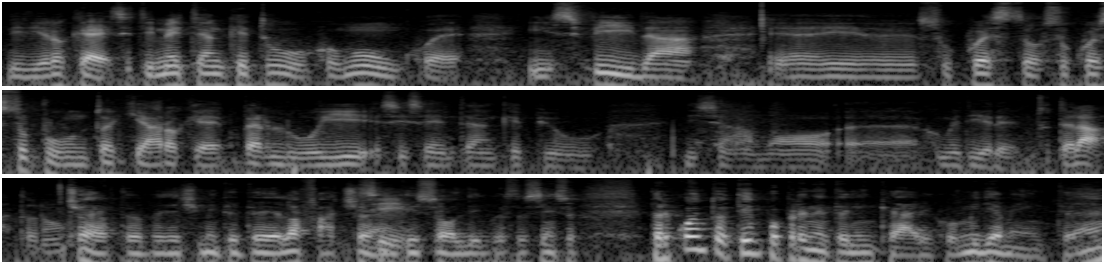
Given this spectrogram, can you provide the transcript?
di dire ok, se ti metti anche tu comunque in sfida eh, su, questo, su questo punto, è chiaro che per lui si sente anche più, diciamo, eh, come dire, tutelato. No? Certo, perché ci mettete la faccia e Sì. anche i soldi in questo senso. Per quanto tempo prendete l'incarico, mediamente? eh?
